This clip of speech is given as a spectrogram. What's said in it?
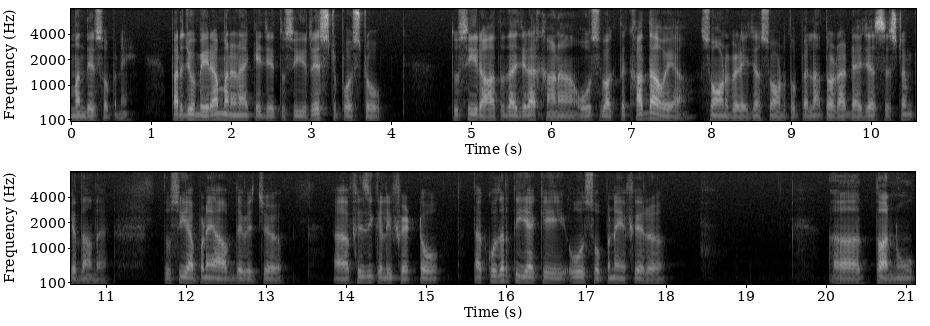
ਮੰਦੇ ਸੁਪਨੇ। ਪਰ ਜੋ ਮੇਰਾ ਮੰਨਣਾ ਹੈ ਕਿ ਜੇ ਤੁਸੀਂ ਰਿਸਟ ਪੁਸ਼ਟ ਤੁਸੀਂ ਰਾਤ ਦਾ ਜਿਹੜਾ ਖਾਣਾ ਉਸ ਵਕਤ ਖਾਦਾ ਹੋਇਆ, ਸੌਣ ਵੇਲੇ ਜਾਂ ਸੌਣ ਤੋਂ ਪਹਿਲਾਂ ਤੁਹਾਡਾ ਡਾਈਜੈਸਟ ਸਿਸਟਮ ਕਿਦਾਂ ਦਾ ਹੈ? ਤੁਸੀਂ ਆਪਣੇ ਆਪ ਦੇ ਵਿੱਚ ਫਿਜ਼ੀਕਲੀ ਫਿੱਟ ਹੋ, ਤਾਂ ਕੁਦਰਤੀ ਹੈ ਕਿ ਉਹ ਸੁਪਨੇ ਫਿਰ ਤੁਹਾਨੂੰ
